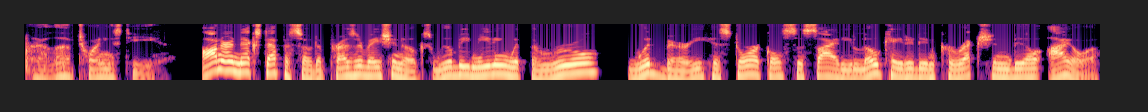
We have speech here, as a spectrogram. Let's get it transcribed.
I love Twinings tea. On our next episode of Preservation Oaks, we'll be meeting with the Rural Woodbury Historical Society located in Correctionville, Iowa.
